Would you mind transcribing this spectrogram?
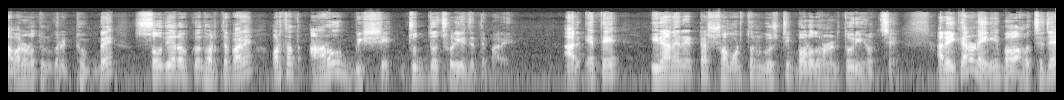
আবারও নতুন করে ঠকবে, সৌদি আরবকে ধরতে পারে, অর্থাৎ আরব বিশ্বে যুদ্ধ ছড়িয়ে যেতে পারে। আর এতে ইরানের একটা সমর্থন গোষ্ঠী বড় ধরনের তৈরি হচ্ছে। আর এই কারণেই বলা হচ্ছে যে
